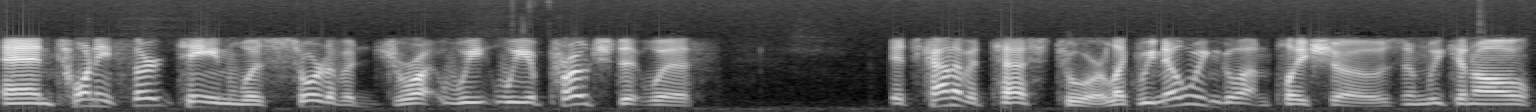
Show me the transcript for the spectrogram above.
And 2013 was sort of a dry, we we approached it with it's kind of a test tour. Like we know we can go out and play shows, and we can all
